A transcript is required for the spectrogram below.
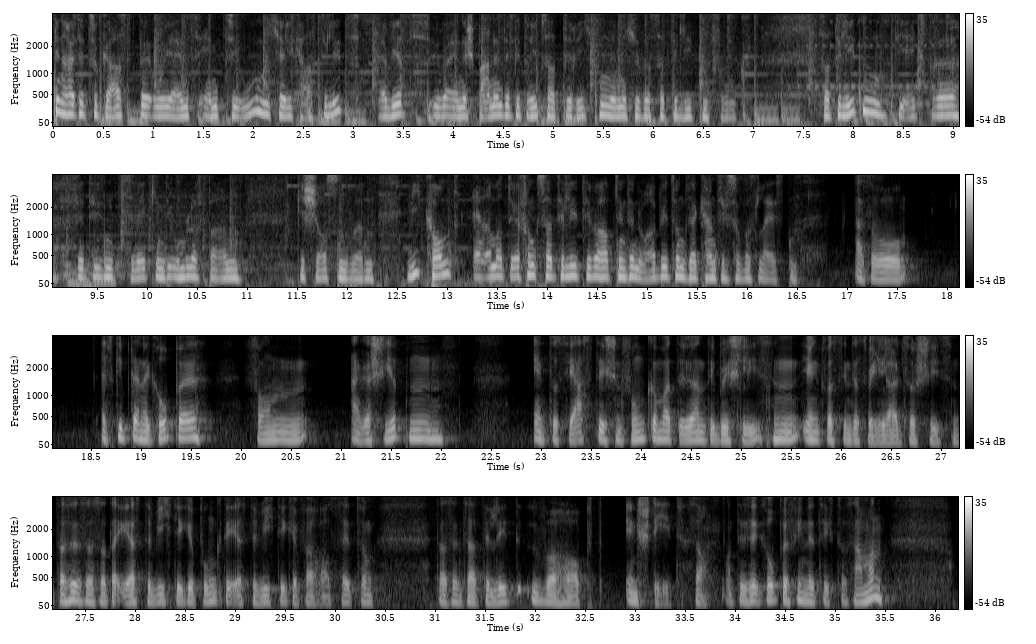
bin heute zu Gast bei OE1 MCU, Michael Kastelitz. Er wird über eine spannende Betriebsart berichten, nämlich über Satellitenfunk. Satelliten, die extra für diesen Zweck in die Umlaufbahn geschossen wurden. Wie kommt ein Amateurfunksatellit überhaupt in den Orbit und wer kann sich sowas leisten? Also es gibt eine Gruppe von engagierten, enthusiastischen Funkamateuren, die beschließen, irgendwas in das Weltall zu schießen. Das ist also der erste wichtige Punkt, die erste wichtige Voraussetzung, dass ein Satellit überhaupt entsteht. So, und diese Gruppe findet sich zusammen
